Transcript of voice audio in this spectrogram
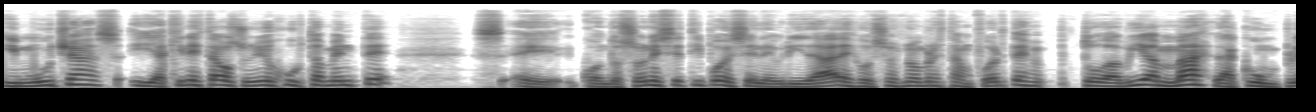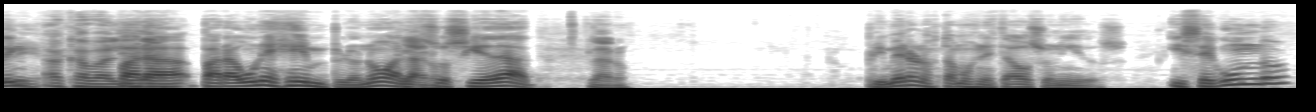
Y muchas, y aquí en Estados Unidos justamente, eh, cuando son ese tipo de celebridades o esos nombres tan fuertes, todavía más la cumplen Sí, para, para un ejemplo, ¿no? A la sociedad. Claro. Primero, no estamos en Estados Unidos. Y segundo,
